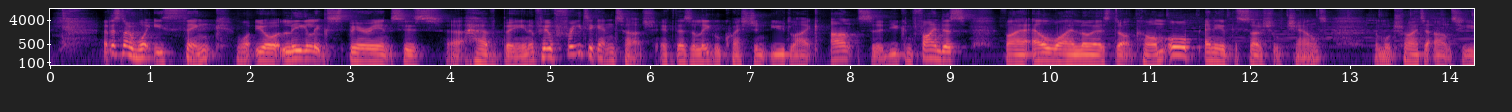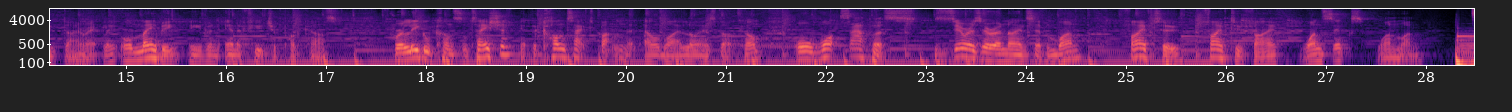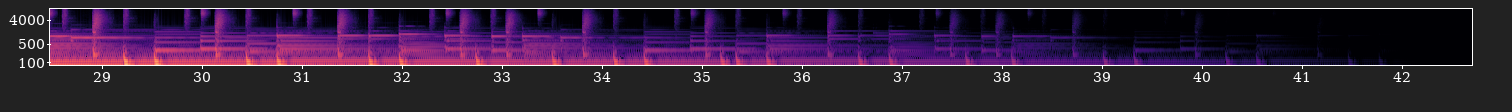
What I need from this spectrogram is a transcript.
Let us know what you think, what your legal experiences uh, have been, and feel free to get in touch if there's a legal question you'd like answered. You can find us via lylawyers.com or any of the social channels, and we'll try to answer you directly, or maybe even in a future podcast. For a legal consultation, hit the contact button at lylawyers.com or WhatsApp us 00971 52 525 1611.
